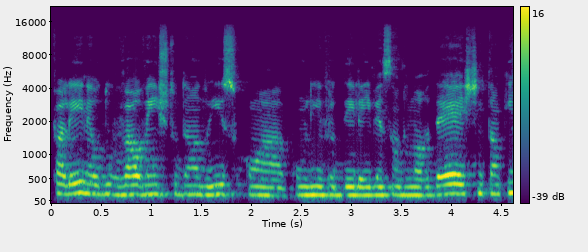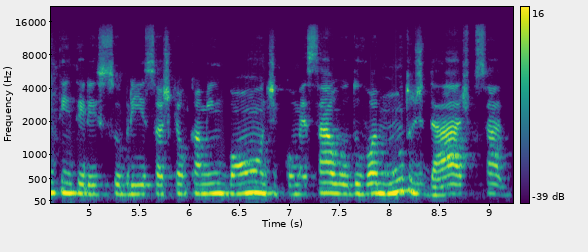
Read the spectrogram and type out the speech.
falei, né, o Durval vem estudando isso com, a, com o livro dele, A Invenção do Nordeste, então quem tem interesse sobre isso, acho que é um caminho bom de começar, o Durval é muito didático, sabe?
